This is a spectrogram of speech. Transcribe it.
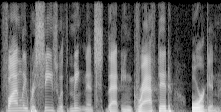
finally receives with meekness that engrafted organ.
